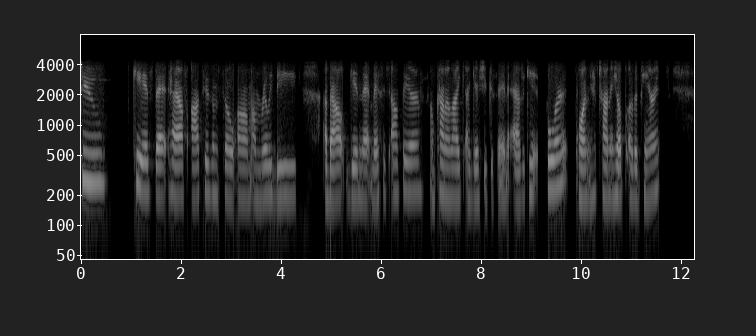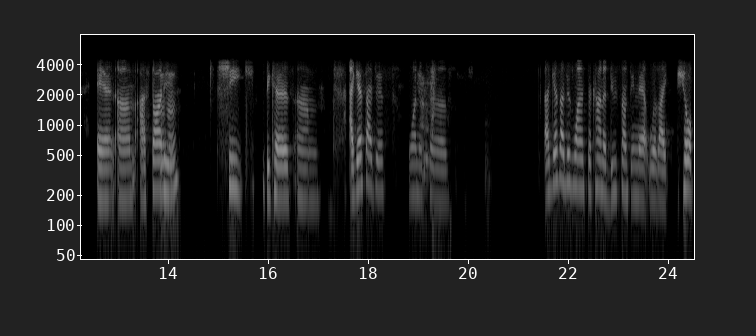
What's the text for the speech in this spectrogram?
two kids that have autism, so um, I'm really big about getting that message out there. I'm kind of like, I guess you could say, an advocate for it, on trying to help other parents. And um, I started Mhm. Chic because um, I guess I just wanted to I guess I just wanted to kind of do something that would like help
